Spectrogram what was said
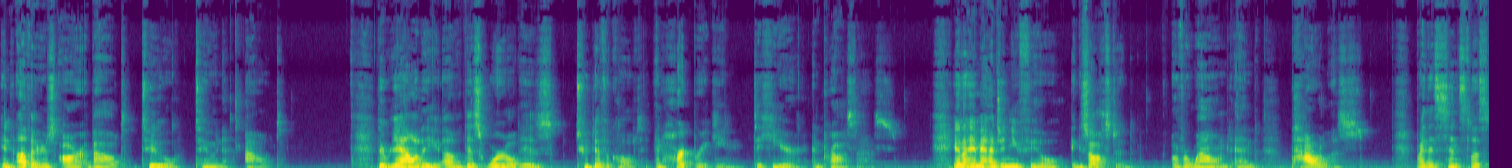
and others are about to tune out. The reality of this world is too difficult and heartbreaking to hear and process. And I imagine you feel exhausted, overwhelmed, and powerless by the senseless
